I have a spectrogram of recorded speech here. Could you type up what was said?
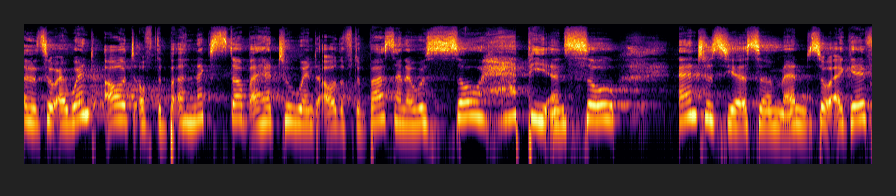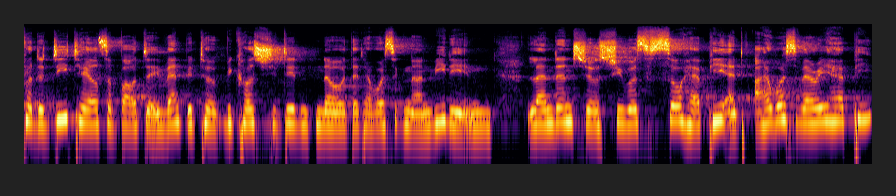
Uh, so I went out of the bu- next stop. I had to went out of the bus, and I was so happy and so enthusiasm. And so I gave her the details about the event because she didn't know that I was a Gnanvidhi in London. So she was so happy, and I was very happy.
